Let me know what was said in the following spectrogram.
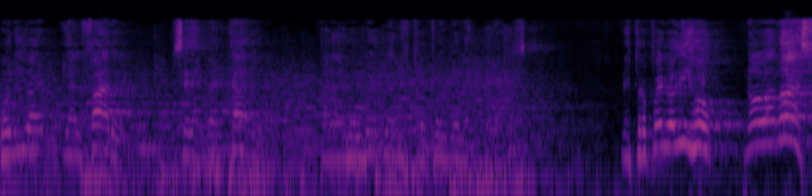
Bolívar y Alfaro se despertaron para devolverle Nuestro pueblo dijo, no va más,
